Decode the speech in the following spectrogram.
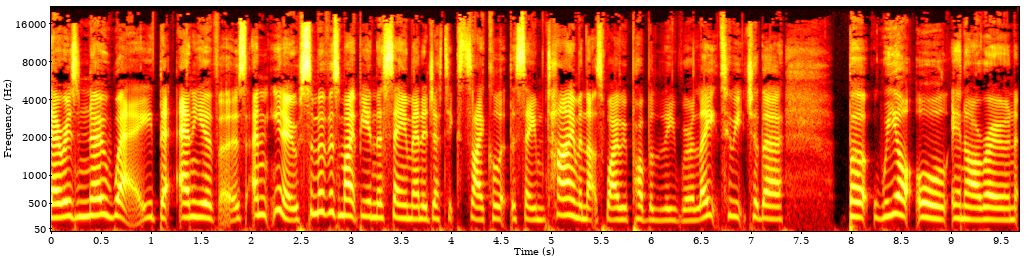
There is no way that any of us, and you know, some of us might be in the same energetic cycle at the same time, and that's why we probably relate to each other. But we are all in our own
